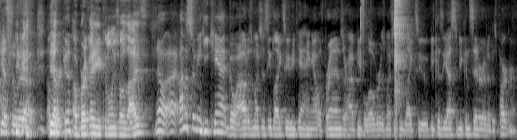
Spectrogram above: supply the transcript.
He has to wear a, a Yeah, burqa. A burqa. He can only show his eyes. No, I, I'm assuming he can't go out as much as he'd like to. He can't hang out with friends or have people over as much as he'd like to because he has to be considerate of his partner.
